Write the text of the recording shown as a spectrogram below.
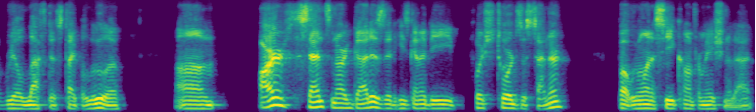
a real leftist type of Lula. Um, our sense and our gut is that he's going to be pushed towards the center, but we want to see confirmation of that.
